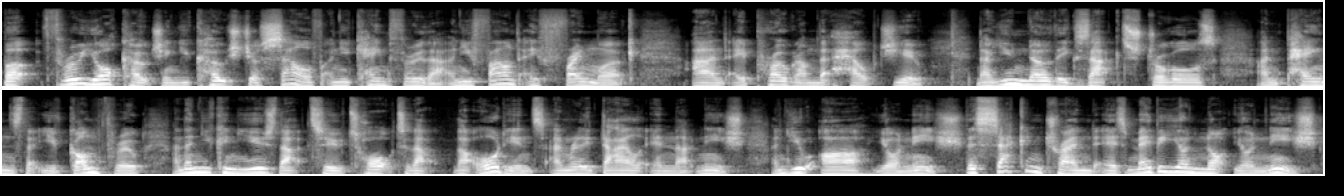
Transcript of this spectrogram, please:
But through your coaching, you coached yourself and you came through that and you found a framework and a program that helped you. Now, you know the exact struggles and pains that you've gone through, and then you can use that to talk to that, that audience and really dial in that niche. And you are your niche. The second trend is maybe you're not your niche,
